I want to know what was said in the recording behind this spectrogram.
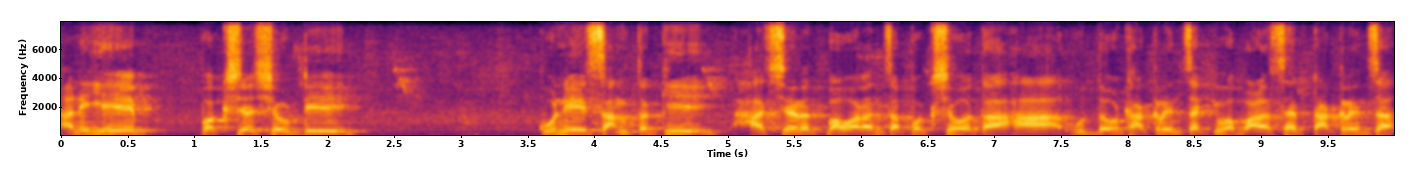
आणि हे पक्ष शेवटी कोणी सांगतं की हा शरद पवारांचा पक्ष होता हा उद्धव ठाकरेंचा किंवा बाळासाहेब ठाकरेंचा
